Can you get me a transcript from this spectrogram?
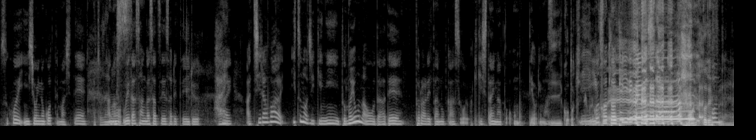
すごい印象に残ってましてあの上田さんが撮影されている、はい、はい、あちらはいつの時期にどのようなオーダーで取られたのかすごいお聞きしたいなと思っております。いいこと聞いてくれました、ね。本当ですね。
